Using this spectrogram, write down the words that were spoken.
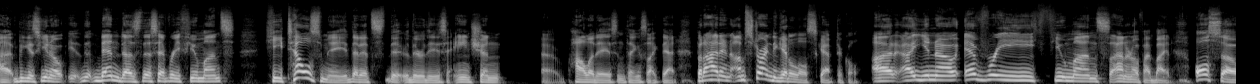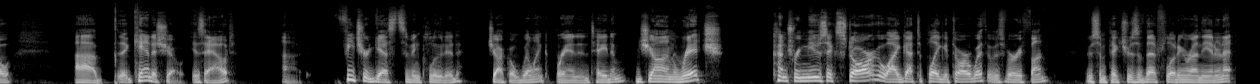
uh, because you know Ben does this every few months. He tells me that it's there are these ancient uh, holidays and things like that. But I don't. I'm starting to get a little skeptical. I, you know, every few months, I don't know if I buy it. Also, uh, the Candace show is out. Uh, featured guests have included Jocko Willink, Brandon Tatum, John Rich, country music star who I got to play guitar with. It was very fun. There's some pictures of that floating around the internet.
